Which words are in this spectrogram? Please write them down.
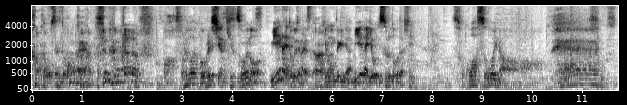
当選とかもね。ああそれはやっぱ嬉しいなそういうの見えないとこじゃないですか、はい。基本的には。見えないようにするとこだし。そこはすごいなへえそうですね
